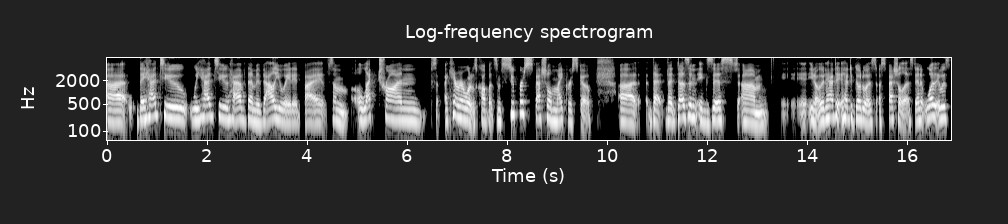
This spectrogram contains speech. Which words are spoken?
Uh, they had to we had to have them evaluated by some electron i can't remember what it was called but some super special microscope uh, that that doesn't exist um, you know it had to it had to go to a, a, specialist. And it was it was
